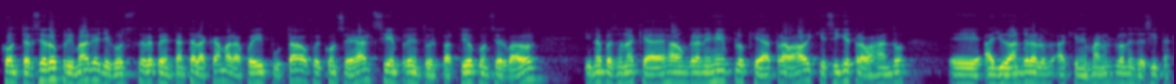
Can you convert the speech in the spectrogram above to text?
Con tercero primaria llegó ser representante a la Cámara, fue diputado, fue concejal, siempre dentro del Partido Conservador y una persona que ha dejado un gran ejemplo, que ha trabajado y que sigue trabajando eh, ayudándole a, los, a, quienes más lo necesitan.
